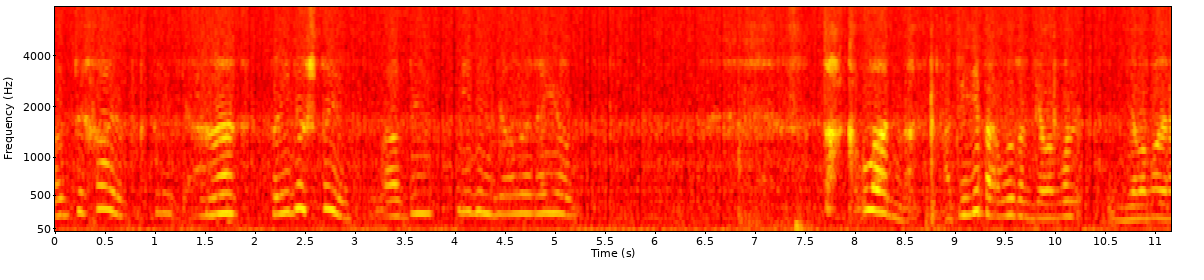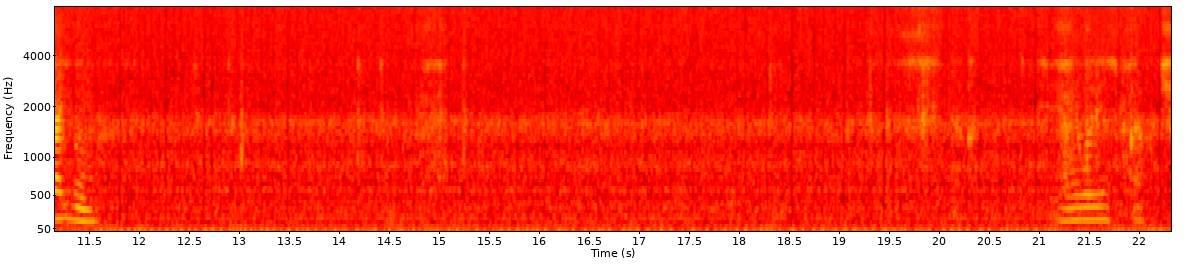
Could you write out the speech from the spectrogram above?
Отдыхаю, а, Пойдешь ты, лады, едем в деловой район. Так, ладно. Отведи паровозом в деловой, в деловой район. Так, я его везу, короче.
